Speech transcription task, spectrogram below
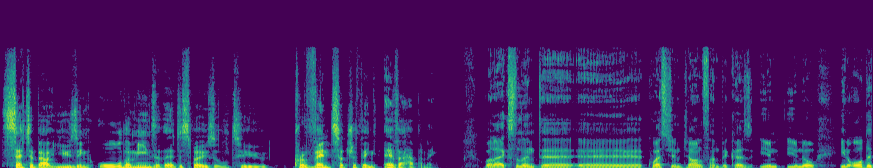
set about using all the means at their disposal to prevent such a thing ever happening? Well, excellent uh, uh, question, Jonathan, because you, you know, in order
